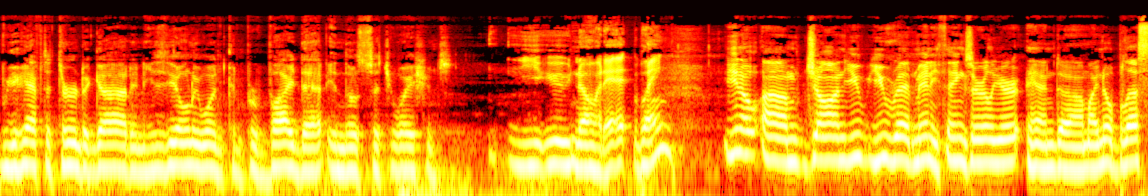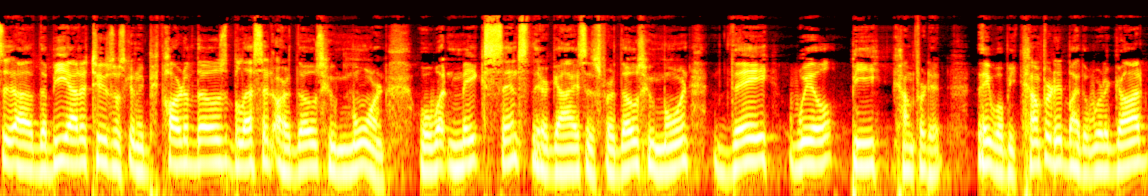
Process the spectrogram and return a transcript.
we have to turn to God, and He's the only one can provide that in those situations. You, you know it. Eh, Blaine? You know, um, John, you, you read many things earlier, and um, I know blessed uh, the Beatitudes was going to be part of those. Blessed are those who mourn. Well, what makes sense there, guys, is for those who mourn, they will be comforted. They will be comforted by the Word of God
